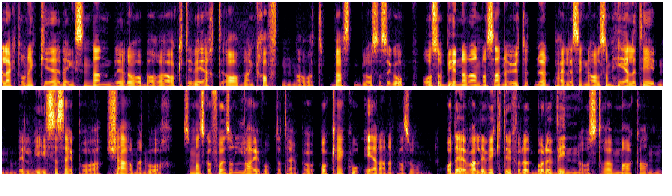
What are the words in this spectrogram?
elektronikkdingsen den blir da bare aktivert av den kraften av at vesten blåser seg opp. Og så begynner den å sende ut et nødpeilesignal som hele tiden vil vise seg på skjermen vår. Så man skal få en sånn live-oppdatering på ok, hvor er denne personen. Og det er veldig viktig, for at både vind og strømmer kan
